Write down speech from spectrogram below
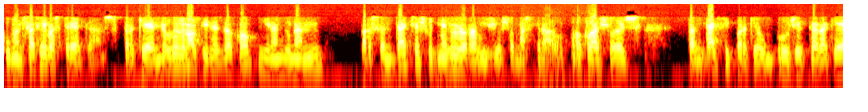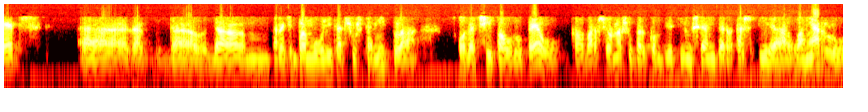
començar a fer bestretes, perquè en lloc de donar els diners de cop aniran donant percentatges sotmesos a revisió semestral. Però clar, això és fantàstic perquè un projecte d'aquests, eh, de, de, de, per exemple, mobilitat sostenible o de xip europeu, que el Barcelona Supercomputing Center aspira a guanyar-lo,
